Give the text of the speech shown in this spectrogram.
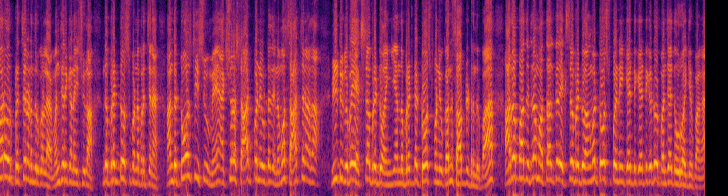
வாரம் ஒரு பிரச்சனை நடந்திருக்கும்ல மஞ்சரிக்கான இஷ்யூ தான். இந்த பிரெட் டோஸ்ட் பண்ண பிரச்சனை. அந்த டோஸ்ட் இஷ்யூமே ஆக்சுவலா ஸ்டார்ட் பண்ணி விட்டது என்னமோ சாச்சனா தான் வீட்டுக்கு போய் எக்ஸ்ட்ரா பிரெட் வாங்கி அந்த பிரெட்டை டோஸ்ட் பண்ணி உட்காந்து சாப்பிட்டுட்டு இருந்திருப்பா. அதை பார்த்துட்டு தான் மற்ற ஆட்கள் எக்ஸ்ட்ரா பிரெட் வாங்காம டோஸ்ட் பண்ணி கேட்டு கேட்டு கேட்டு ஒரு பஞ்சாயத்தை உருவாக்கியிருப்பாங்க.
